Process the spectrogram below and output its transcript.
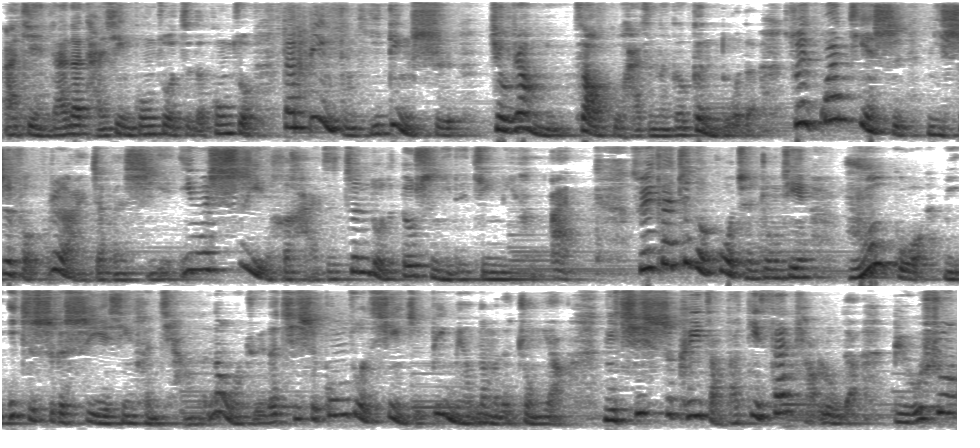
啊简单的弹性工作制的工作，但并不一定是就让你照顾孩子能够更多的。所以关键是你是否热爱这份事业，因为事业。和孩子争夺的都是你的精力和爱，所以在这个过程中间，如果你一直是个事业心很强的，那我觉得其实工作的性质并没有那么的重要，你其实是可以找到第三条路的。比如说，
